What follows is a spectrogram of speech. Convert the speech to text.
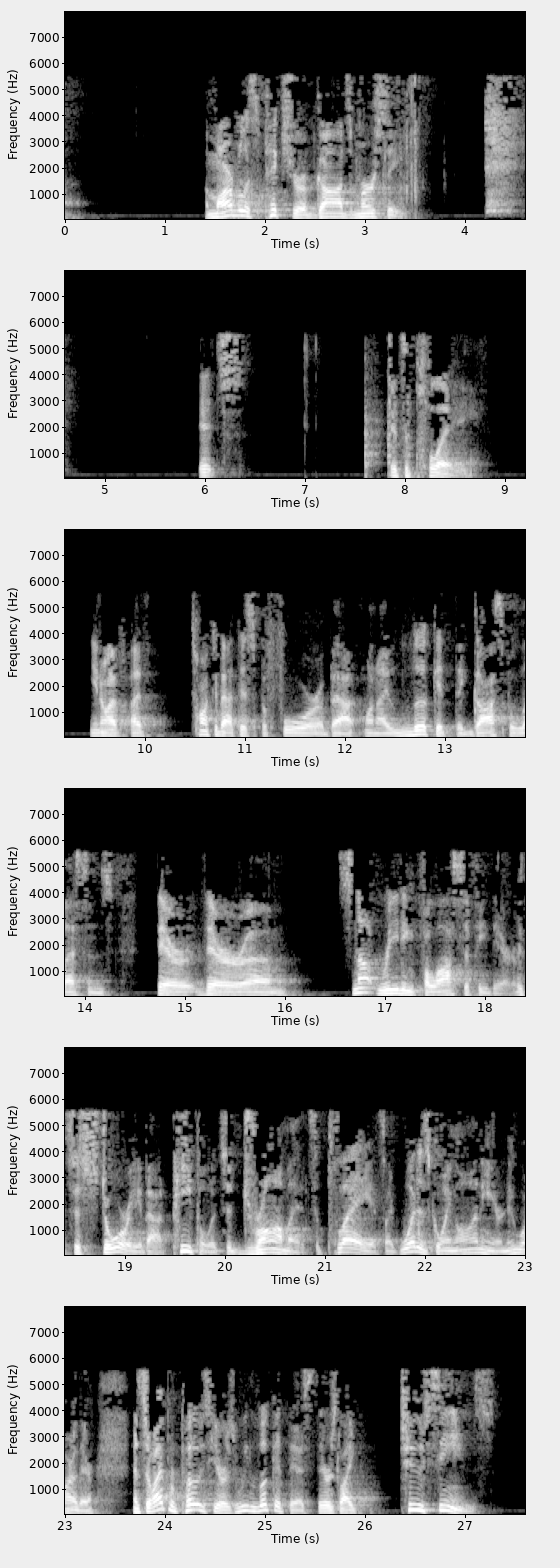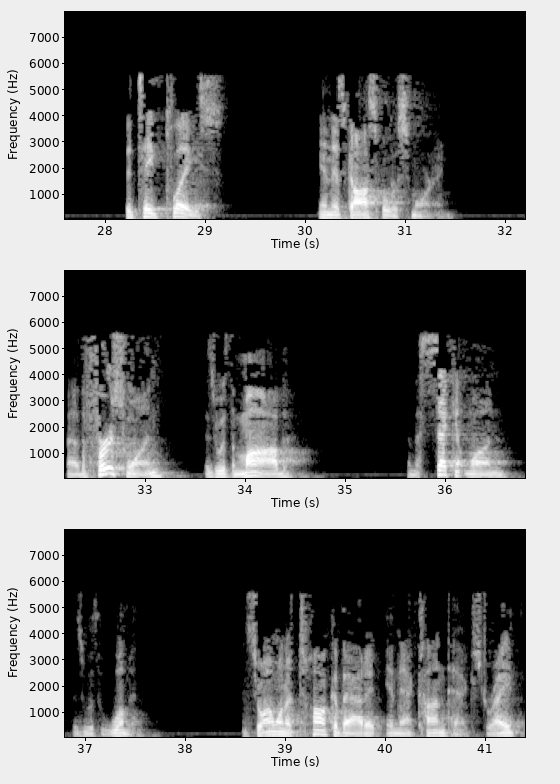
a marvelous picture of God's mercy. It's, it's a play. You know, I've, I've talked about this before about when I look at the gospel lessons, they're, they're, um, It's not reading philosophy there. It's a story about people. It's a drama. It's a play. It's like, what is going on here and who are there? And so I propose here, as we look at this, there's like two scenes that take place in this gospel this morning. Uh, the first one is with the mob, and the second one is with a woman. And so I want to talk about it in that context, right?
